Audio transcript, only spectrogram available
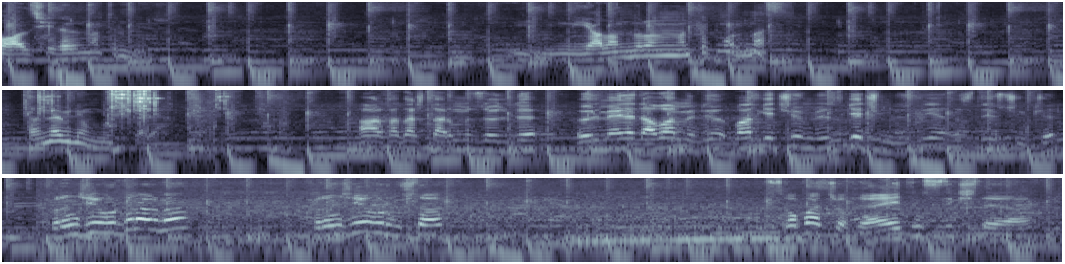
bazı şeyler anlatılmıyor. Yalan dolan anlattık mı olmaz. Sen ne biliyorsun bu işleri? Arkadaşlarımız öldü. Ölmeye de devam ediyor. Vazgeçiyor muyuz? Geçmiyoruz. Niye? Hızlıyız çünkü. Fırıncıyı vurdular mı? Fırıncıyı vurmuşlar. Psikopat çok ya, eğitimsizlik işte ya.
